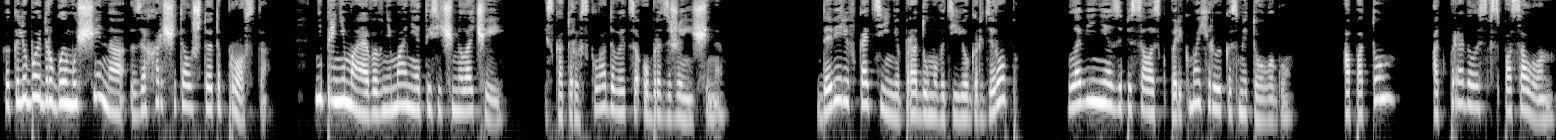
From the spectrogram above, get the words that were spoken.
Как и любой другой мужчина, Захар считал, что это просто, не принимая во внимание тысячи мелочей, из которых складывается образ женщины. Доверив Катине продумывать ее гардероб, Лавиния записалась к парикмахеру и косметологу, а потом отправилась в спа-салон,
